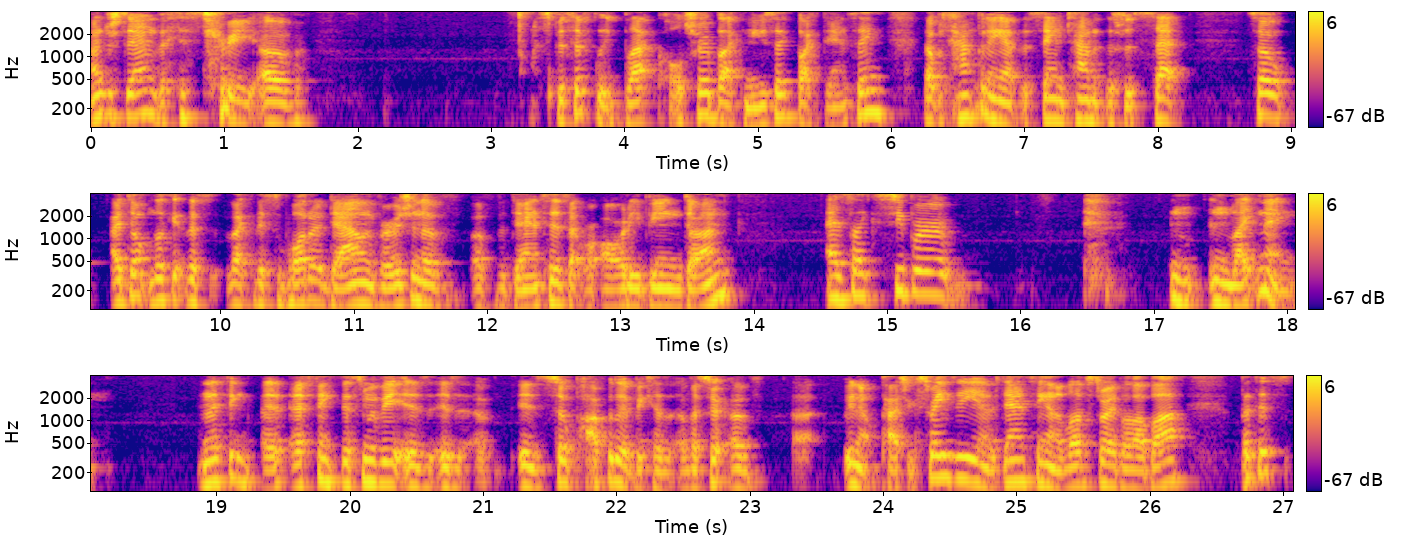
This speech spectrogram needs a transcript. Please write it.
understand the history of specifically black culture, black music, black dancing that was happening at the same time that this was set. So I don't look at this like this watered down version of, of the dances that were already being done as like super enlightening. And I think I think this movie is is is so popular because of a sort of uh, you know Patrick Swayze and the dancing and the love story, blah blah blah. But this,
